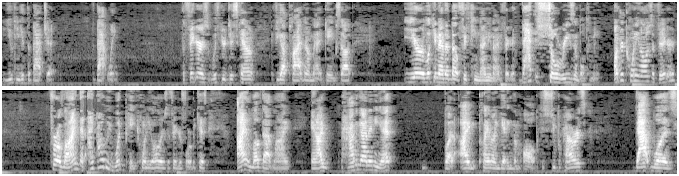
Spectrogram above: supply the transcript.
you can get the Batjet, the Batwing. The figures with your discount, if you got Platinum at GameStop, you're looking at about $15.99 a figure. That is so reasonable to me. Under $20 a figure for a line that I probably would pay $20 a figure for because I love that line and I haven't got any yet but I plan on getting them all because superpowers. That was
